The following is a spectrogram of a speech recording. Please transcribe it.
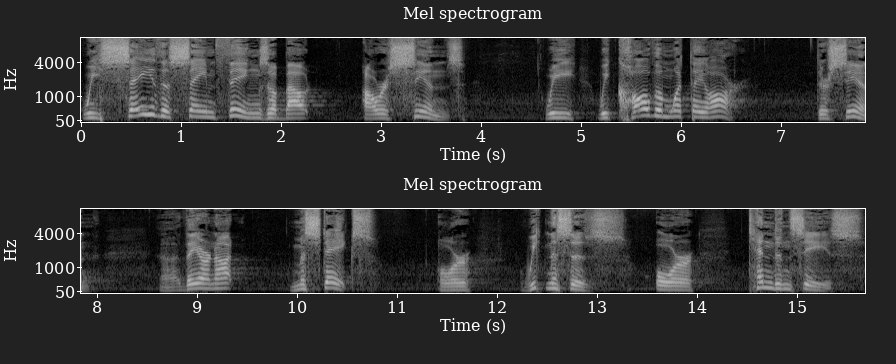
we say the same things about our sins. We, we call them what they are they're sin. Uh, they are not mistakes or weaknesses or tendencies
